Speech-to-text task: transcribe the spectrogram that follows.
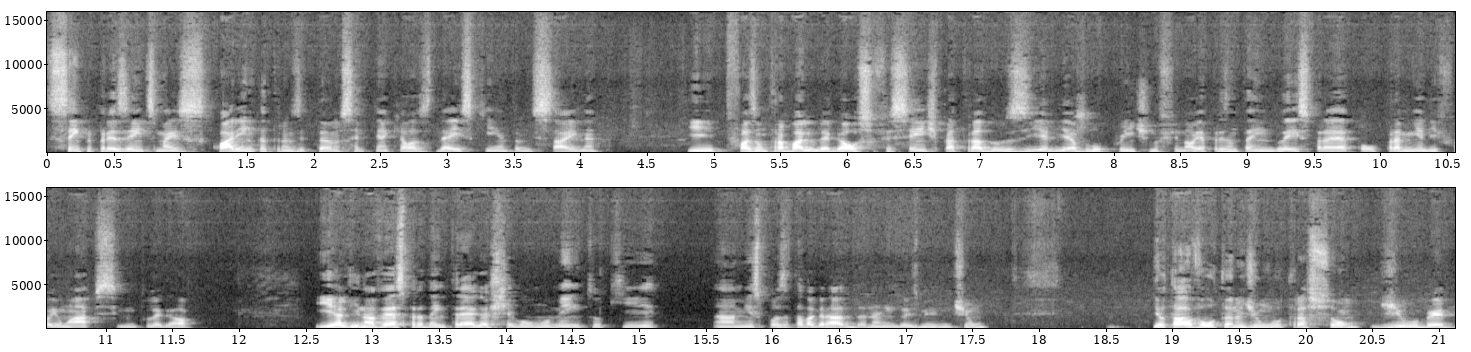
sempre presentes, mas 40 transitando, sempre tem aquelas 10 que entram e saem, né? E fazer um trabalho legal o suficiente para traduzir ali a blueprint no final e apresentar em inglês para a Apple, para mim ali foi um ápice muito legal. E ali na véspera da entrega chegou um momento que a minha esposa estava grávida, né, em 2021, e eu estava voltando de um ultrassom de Uber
